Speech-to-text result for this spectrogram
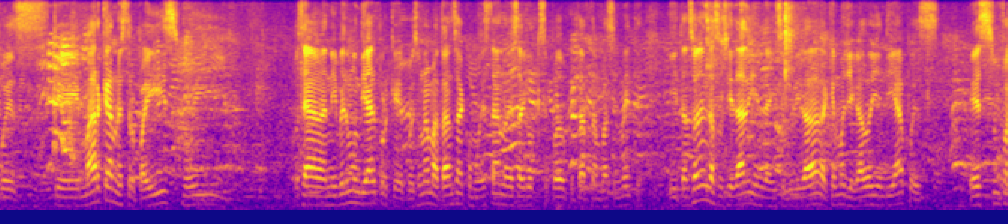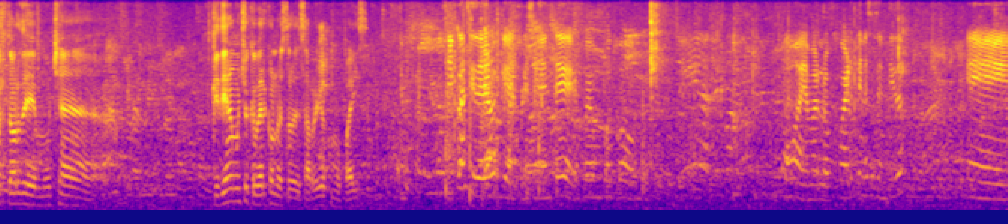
pues que marca a nuestro país muy o sea, a nivel mundial, porque pues una matanza como esta no es algo que se pueda ocultar tan fácilmente. Y tan solo en la sociedad y en la inseguridad a la que hemos llegado hoy en día, pues es un factor de mucha... que tiene mucho que ver con nuestro desarrollo como país. Sí considero que el presidente fue un poco, ¿cómo llamarlo?, fuerte en ese sentido. Eh,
